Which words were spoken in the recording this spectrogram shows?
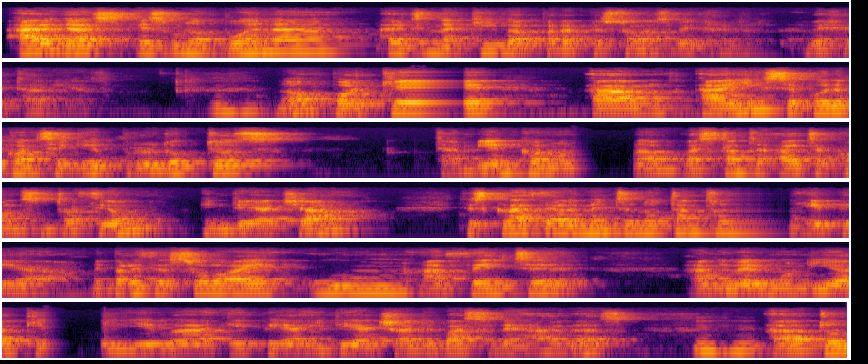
algas es una buena alternativa para personas vegetarianas, ¿no? Porque ahí se puede conseguir productos también con una bastante alta concentración en DHA. Desgraciadamente no tanto en EPA. Me parece que solo hay un aceite a nivel mundial que lleva EPA y DHA de base de algas. todo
